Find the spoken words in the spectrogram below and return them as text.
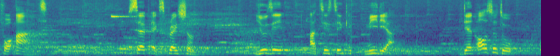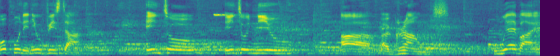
for art, self-expression using artistic media. Then also to open a new vista into, into new uh, uh, grounds whereby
